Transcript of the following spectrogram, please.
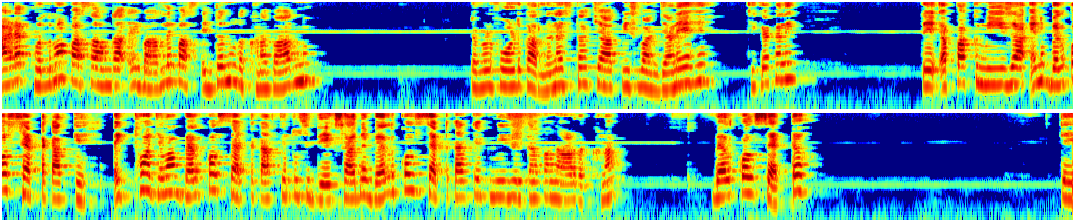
ਆ ਜਿਹੜਾ ਖੁੱਲਵਾਂ ਪਾਸਾ ਹੁੰਦਾ ਇਹ ਬਾਹਰਲੇ ਪਾਸੇ, ਇੱਧਰ ਨੂੰ ਰੱਖਣਾ ਬਾਹਰ ਨੂੰ। ਡਬਲ ਫੋਲਡ ਕਰ ਲੈਣਾ ਇਸ ਤਰ੍ਹਾਂ, ਚਾਰ ਪੀਸ ਬਣ ਜਾਣੇ ਇਹ, ਠੀਕ ਹੈ ਕਿ ਨਹੀਂ? ਤੇ ਆਪਾਂ ਕਮੀਜ਼ ਆ, ਇਹਨੂੰ ਬਿਲਕੁਲ ਸੈੱਟ ਕਰਕੇ, ਇੱਥੋਂ ਜਮਾ ਬਿਲਕੁਲ ਸੈੱਟ ਕਰਕੇ ਤੁਸੀਂ ਦੇਖ ਸਕਦੇ ਹੋ, ਬਿਲਕੁਲ ਸੈੱਟ ਕਰਕੇ ਕਮੀਜ਼ ਇਦਾਂ ਆਪਾਂ ਨਾਲ ਰੱਖਣਾ। ਬਿਲਕੁਲ ਸੈੱਟ ਤੇ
